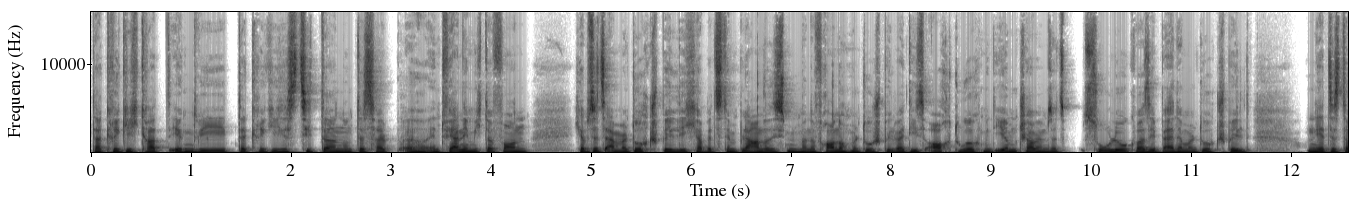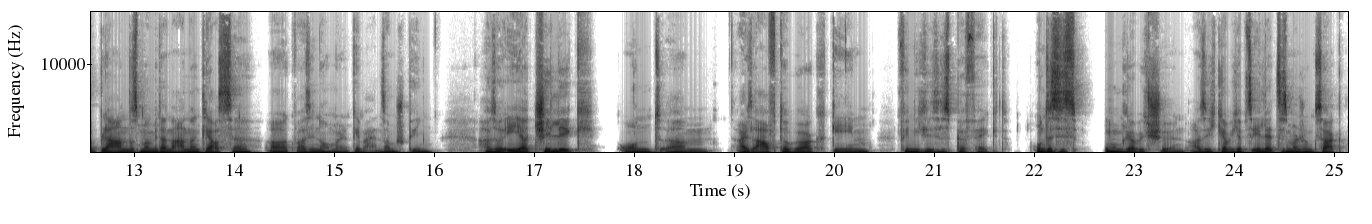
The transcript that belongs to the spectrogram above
Da kriege ich gerade irgendwie, da kriege ich es zittern und deshalb äh, entferne ich mich davon. Ich habe es jetzt einmal durchgespielt. Ich habe jetzt den Plan, dass ich es mit meiner Frau nochmal durchspiele, weil die ist auch durch mit ihrem Job. Wir haben es jetzt solo quasi beide mal durchgespielt. Und jetzt ist der Plan, dass wir mit einer anderen Klasse äh, quasi nochmal gemeinsam spielen. Also eher chillig und ähm, als Afterwork-Game finde ich, ist es perfekt. Und es ist unglaublich schön. Also ich glaube, ich habe es eh letztes Mal schon gesagt,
